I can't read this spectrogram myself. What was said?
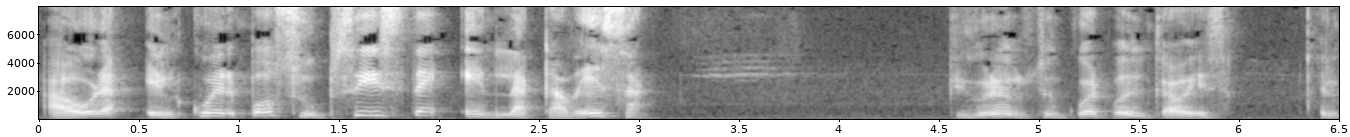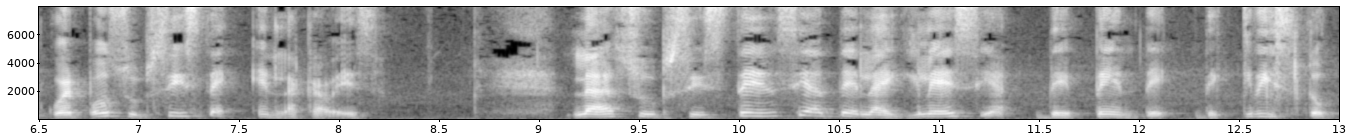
Ahora, el cuerpo subsiste en la cabeza. Figura usted un cuerpo sin cabeza. El cuerpo subsiste en la cabeza. La subsistencia de la iglesia depende de Cristo.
